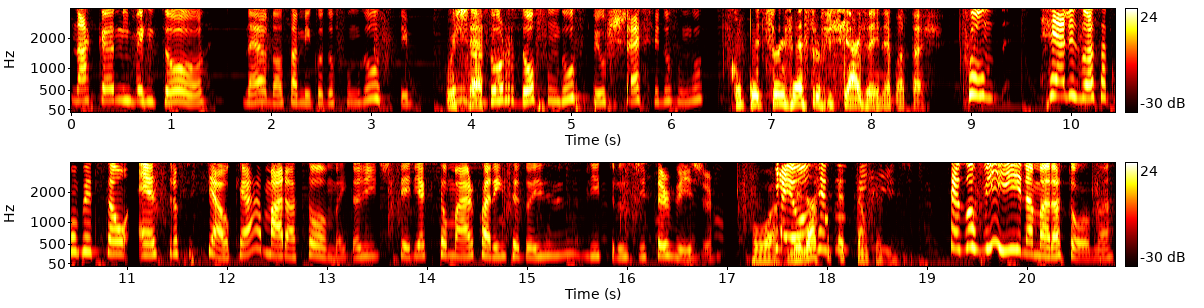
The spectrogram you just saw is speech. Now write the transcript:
Nakano inventou, né, o nosso amigo do Fundusp. O chefe. fundador do Fundusp, o chefe do Fundusp. Competições extraoficiais aí, né, Batacha? com- realizou essa competição extraoficial, que é a maratoma. Então a gente teria que tomar 42 litros de cerveja. Boa. E aí eu Melhor resolvi- competição que existe. Resolvi ir na maratona.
